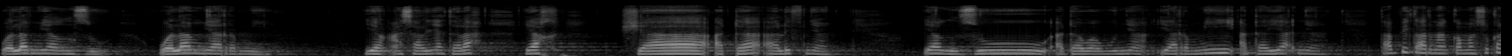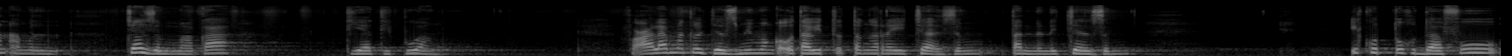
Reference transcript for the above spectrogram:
walam yaghzu walam yarmi. Yang asalnya adalah yakhsha ada alifnya. Yaghzu ada wawunya. Yarmi ada yaknya tapi karena kemasukan amil jazm maka dia dibuang. Fa'alamatul jazmi mongko utawi tetengere jazm tandane jazm iku tuhdafu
